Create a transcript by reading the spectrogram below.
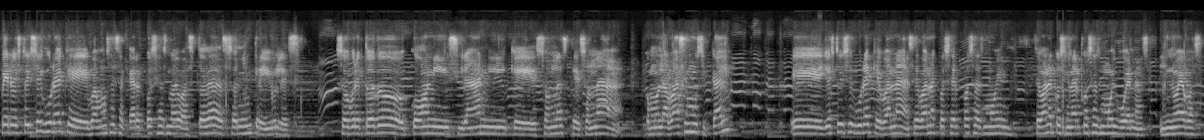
pero estoy segura que vamos a sacar cosas nuevas, todas son increíbles. Sobre todo Connie, Sirani, que son las que son la como la base musical. Eh, yo estoy segura que van a, se van a coser cosas muy, se van a cocinar cosas muy buenas y nuevas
